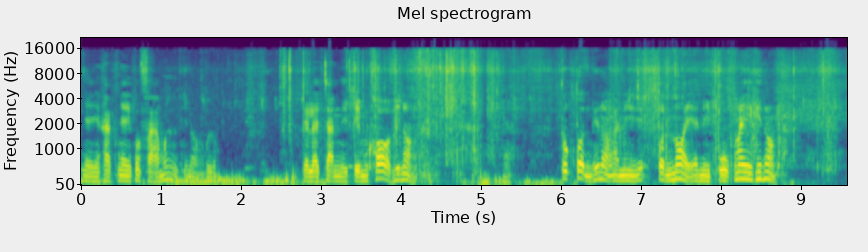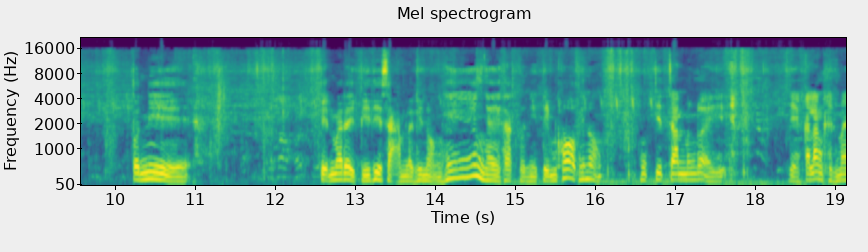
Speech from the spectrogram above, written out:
ใหญ่คักใหญ่ก็ฝ่ามือพี่น้องเบิ่งแต่ละจันนี่เต็มข้อพี่น้องเนี่ยทุกต้นพี่น้อง อันนี้ต้นน้อย อันนี้ปลูกไม่พี่น้องต้นนี้เป็นมาได้ปีที่สามแล้วพี่น้องแห้งไงครับตัวนี้เต็มข้อพี่น้องหกเจ็ดจันทร์มึงด้วย เดี๋ยกำลังขึ้นไม่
